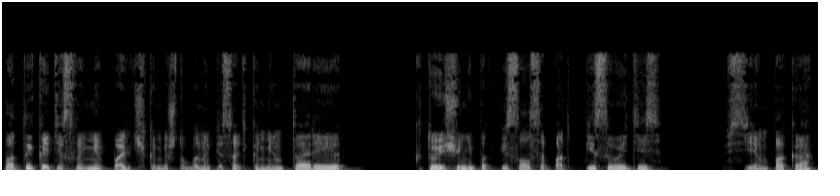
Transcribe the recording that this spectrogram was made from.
Потыкайте своими пальчиками, чтобы написать комментарии. Кто еще не подписался, подписывайтесь. Всем пока.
